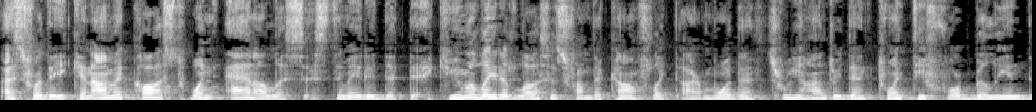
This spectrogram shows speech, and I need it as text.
As for the economic cost, one analyst estimated that the accumulated losses from the conflict are more than $324 billion.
